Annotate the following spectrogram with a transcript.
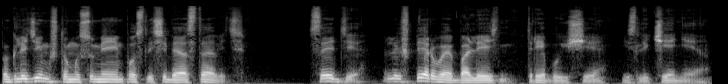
Поглядим, что мы сумеем после себя оставить. Сэдди – лишь первая болезнь, требующая излечения».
